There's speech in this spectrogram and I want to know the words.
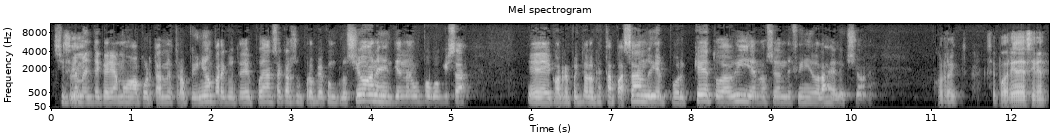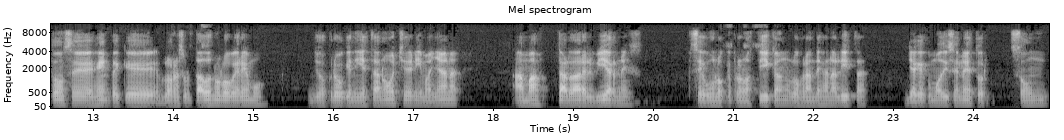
Simplemente queríamos aportar nuestra opinión para que ustedes puedan sacar sus propias conclusiones, entiendan un poco quizás eh, con respecto a lo que está pasando y el por qué todavía no se han definido las elecciones. Correcto. Se podría decir entonces, gente, que los resultados no lo veremos, yo creo que ni esta noche ni mañana, a más tardar el viernes, según lo que pronostican los grandes analistas, ya que como dice Néstor, son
